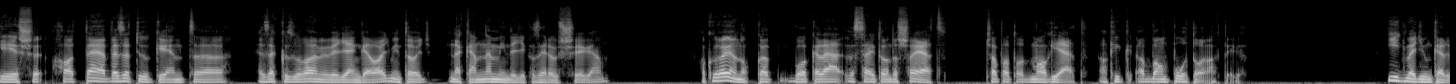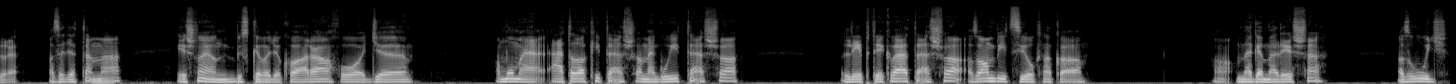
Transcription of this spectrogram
és ha te vezetőként ezek közül valamivel gyenge vagy, mint ahogy nekem nem mindegyik az erősségem, akkor olyanokkal kell szállítanod a saját csapatod magját, akik abban pótolnak téged. Így megyünk előre az egyetemmel, és nagyon büszke vagyok arra, hogy a MOMA átalakítása, megújítása, léptékváltása, az ambícióknak a, a megemelése az úgy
